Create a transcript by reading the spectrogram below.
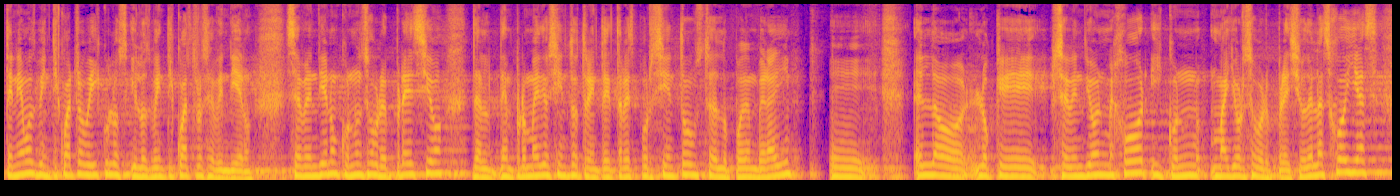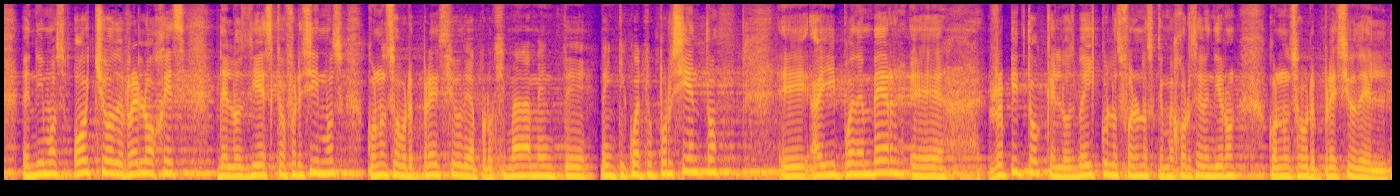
teníamos 24 vehículos y los 24 se vendieron. Se vendieron con un sobreprecio del, en promedio 133%. Ustedes lo pueden ver ahí. Eh, es lo, lo que se vendió en mejor y con un mayor sobreprecio. De las joyas, vendimos 8 de relojes de los 10 que ofrecimos con un sobreprecio de aproximadamente 24%. Eh, ahí pueden ver, eh, repito, que los vehículos fueron los que mejor se vendieron con un sobreprecio del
